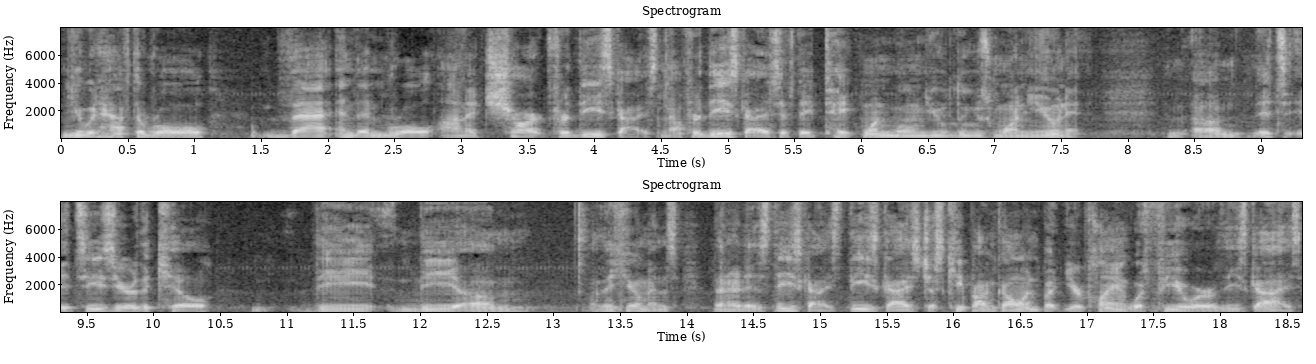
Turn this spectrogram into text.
you would have to roll that and then roll on a chart for these guys. Now for these guys, if they take one wound, you lose one unit. Um, it's it's easier to kill the the um, the humans than it is these guys. These guys just keep on going, but you're playing with fewer of these guys.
